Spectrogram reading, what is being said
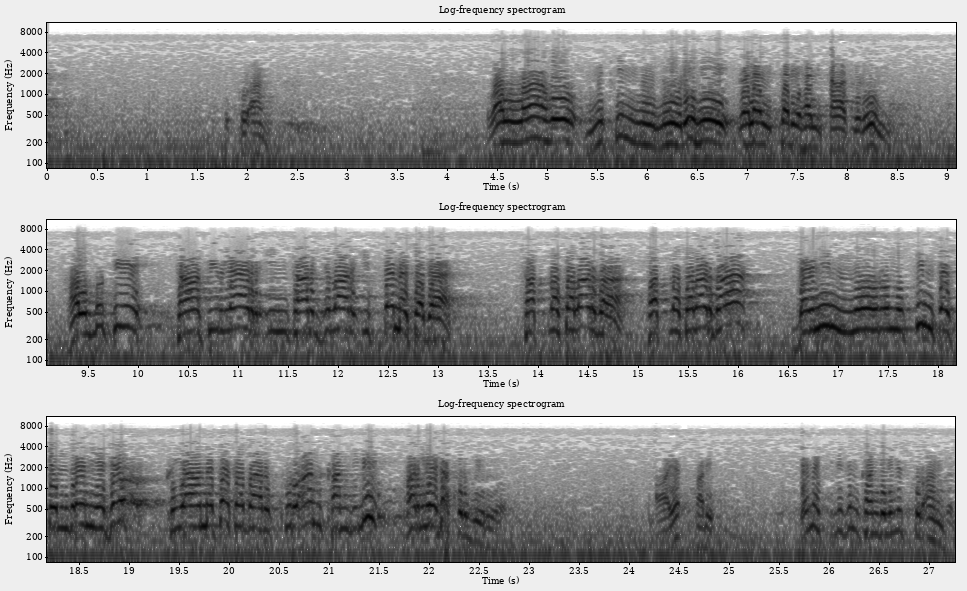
Kur'an Vallahu mütimmu nurihi velev kerihel kafirun. Halbuki kafirler, inkarcılar istemese de, çatlasalar da, patlasalar da, benim nurumu kimse söndüremeyecek, kıyamete kadar Kur'an kandili parlayacaktır buyuruyor. Ayet sarih. Demek ki bizim kandilimiz Kur'an'dır.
